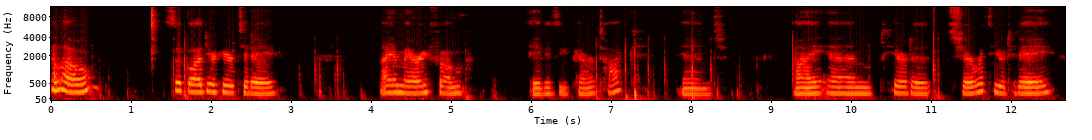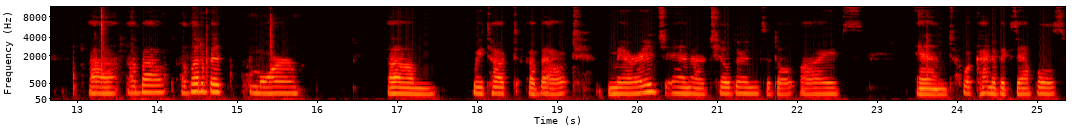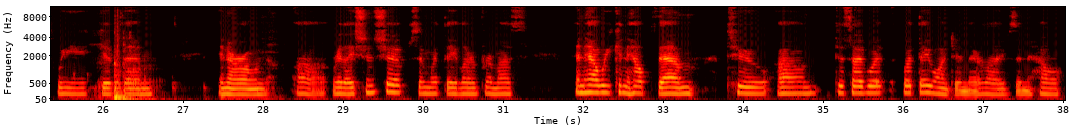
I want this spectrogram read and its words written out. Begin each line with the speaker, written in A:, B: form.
A: Hello. So glad you're here today. I am Mary from A to Z Parent Talk, and I am here to share with you today uh, about a little bit more. Um, we talked about marriage and our children's adult lives and what kind of examples we give them in our own uh, relationships and what they learn from us, and how we can help them to um, decide what, what they want in their lives and how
